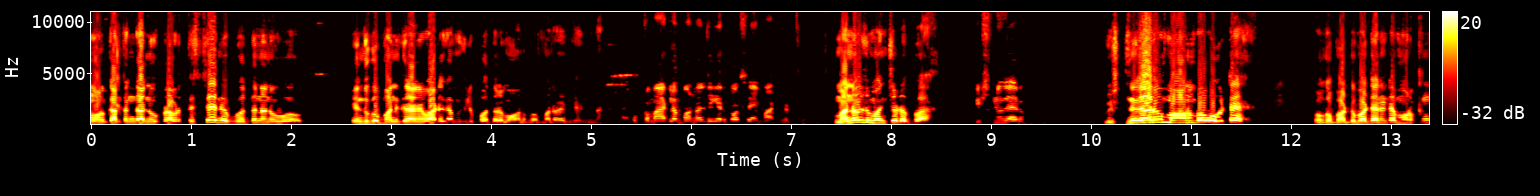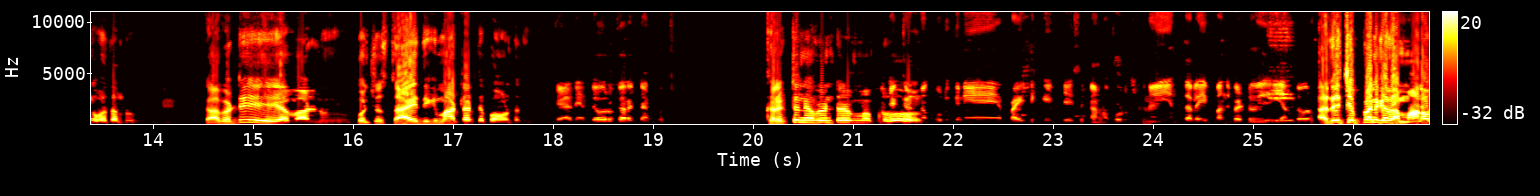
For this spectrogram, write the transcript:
మూర్ఖతంగా నువ్వు ప్రవర్తిస్తే నువ్వు పొద్దున నువ్వు ఎందుకు పనికిరాని వాడిగా మిగిలిపోతాడు మోహన్ బాబు? మనం ఏం చేయాలి? ఒక్క మాటలో మనోజ్ గారి కోసం ఏం మాట్లాడుతుంది మనోజ్ మంచోడబ్బా. విష్ణు గారు? విష్ణు గారు మోహన్ బాబు ఒకటే. ఒక పట్టుబట్టారంటే మూర్ఖంగా వదలరు. కాబట్టి వాళ్ళు కొంచెం స్థాయి దిగి మాట్లాడితే బాగుంటుంది. ఓకే అది ఎంతవరకు కరెక్ట్ అనుకోవచ్చు? కరెక్ట్ అని ఎవరంటారు ఇప్పుడు? అంటే కన్న కొడుకుని బయటికి ఏం చేసి కన్న కొడుకుని ఇంతలా ఇబ్బంది పెట్టడం ఇది ఎంతవరకు అదే చెప్పాను కదా మానవ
